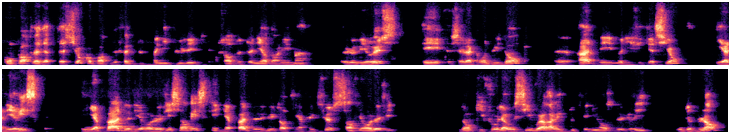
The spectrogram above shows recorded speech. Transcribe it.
comporte l'adaptation, comporte le fait de manipuler, en sorte de tenir dans les mains le virus, et cela conduit donc euh, à des modifications et à des risques. Il n'y a pas de virologie sans risque, il n'y a pas de lutte anti-infectieuse sans virologie. Donc, il faut là aussi voir avec toutes les nuances de gris ou de blanc,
